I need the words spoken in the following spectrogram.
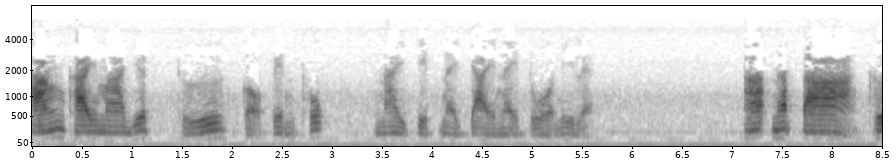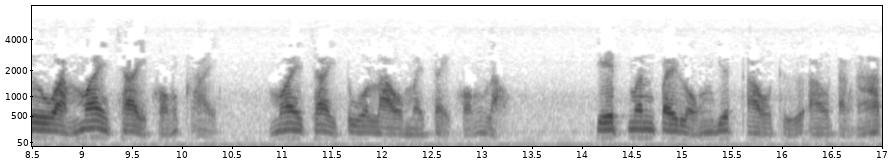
ขังใครมายึดถือก็เป็นทุกข์ในจิตในใจในตัวนี่แหละ อนัตตาคือว่าไม่ใช่ของใคร ไม่ใช่ตัวเราไม่ใช่ของเราจิตมันไปหลงยึดเอาถือเอาต่างหาก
